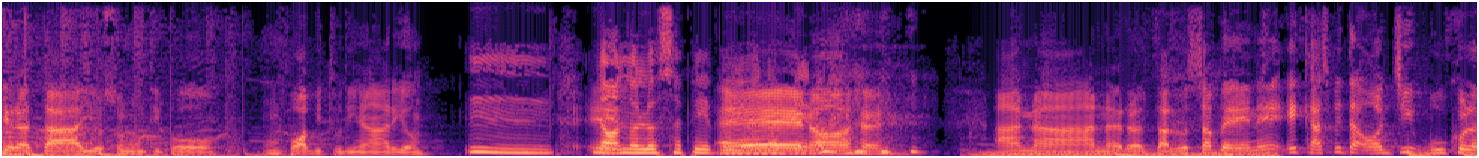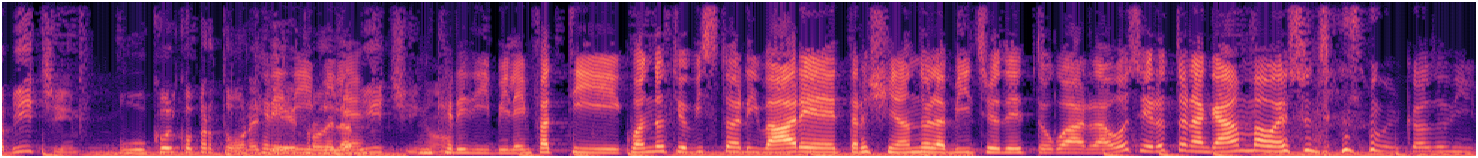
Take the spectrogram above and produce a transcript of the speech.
Che in realtà io sono un tipo un po' abitudinario. Mm, Eh, no, non lo sapevo io Eh, davvero. no. eh. Anna, Anna in realtà lo sa bene e caspita oggi buco la bici, buco il copertone dietro della bici, no? incredibile. Infatti, quando ti ho visto arrivare trascinando la bici, ho detto: Guarda, o si è rotta una gamba o è successo qualcosa di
